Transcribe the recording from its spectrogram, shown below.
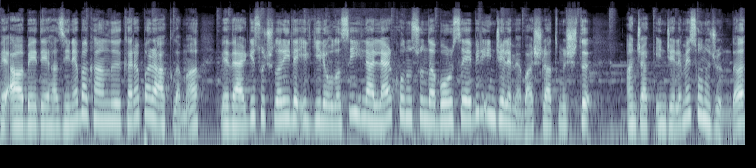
ve ABD Hazine Bakanlığı kara para aklama ve vergi suçlarıyla ilgili olası ihlaller konusunda borsaya bir inceleme başlatmıştı. Ancak inceleme sonucunda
